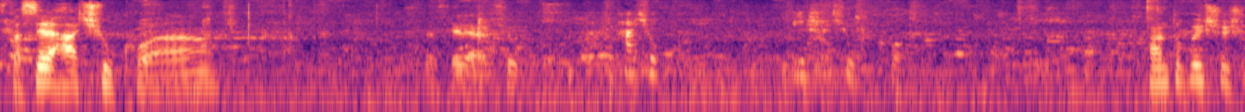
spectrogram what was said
Stasera cacciucco, eh? Stasera al succo. Hasciucco, il hasciucco. Quanto pesce c'è?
